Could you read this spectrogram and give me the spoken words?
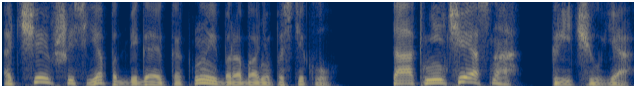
Отчаявшись, я подбегаю к окну и барабаню по стеклу. «Так нечестно!» — кричу я.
